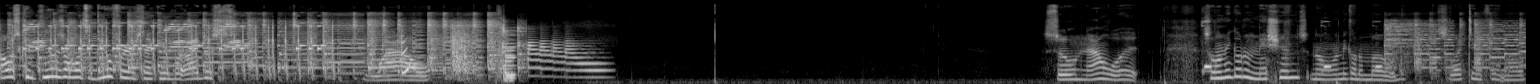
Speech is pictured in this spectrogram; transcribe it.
I was confused on what to do for a second, but I just... Wow. So now what? So let me go to missions. No, let me go to mode. Select infinite mode.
